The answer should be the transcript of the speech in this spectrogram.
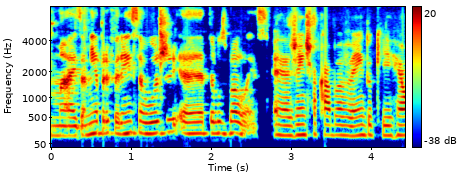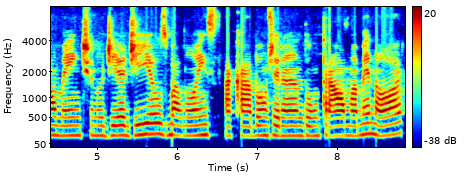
mas a minha preferência hoje é pelos balões. É, a gente acaba vendo que realmente no dia a dia os balões acabam gerando um trauma menor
